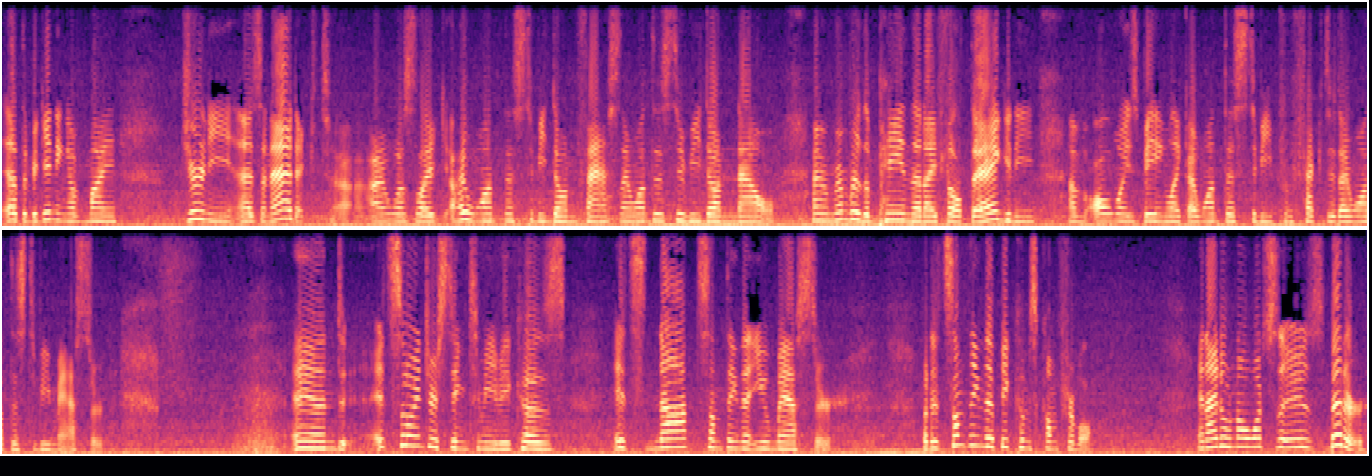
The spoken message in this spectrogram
at the beginning of my journey as an addict. Uh, I was like, I want this to be done fast. I want this to be done now. I remember the pain that I felt, the agony of always being like, I want this to be perfected. I want this to be mastered. And it's so interesting to me because it's not something that you master, but it's something that becomes comfortable. And I don't know what is better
